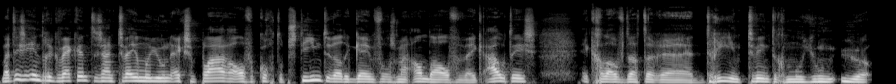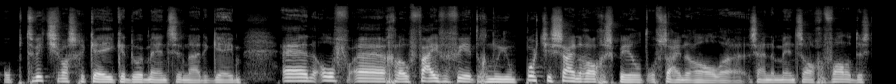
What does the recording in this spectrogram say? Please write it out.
Maar het is indrukwekkend. Er zijn 2 miljoen exemplaren al verkocht op Steam. Terwijl de game volgens mij anderhalve week oud is. Ik geloof dat er uh, eh, 23 miljoen uur op Twitch was gekeken door mensen naar de game. En of uh, geloof 45 miljoen potjes zijn er al gespeeld. Of zijn er al zijn er mensen al gevallen. Dus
